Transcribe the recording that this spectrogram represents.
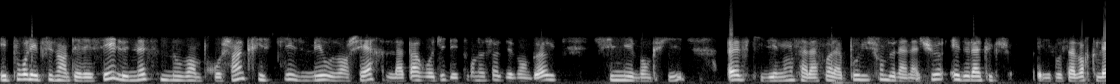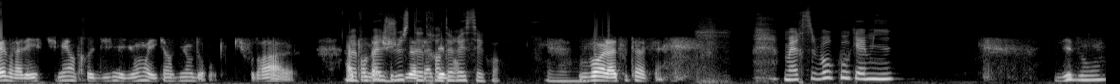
Et pour les plus intéressés, le 9 novembre prochain, Christie's met aux enchères la parodie des tournesols de Van Gogh, signée Banksy, œuvre qui dénonce à la fois la pollution de la nature et de la culture. Et il faut savoir que l'œuvre, elle est estimée entre 10 millions et 15 millions d'euros. Donc il faudra... Euh, attendre pas juste être intéressé, quoi. Voilà, tout à fait. Merci beaucoup, Camille. Bisous.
